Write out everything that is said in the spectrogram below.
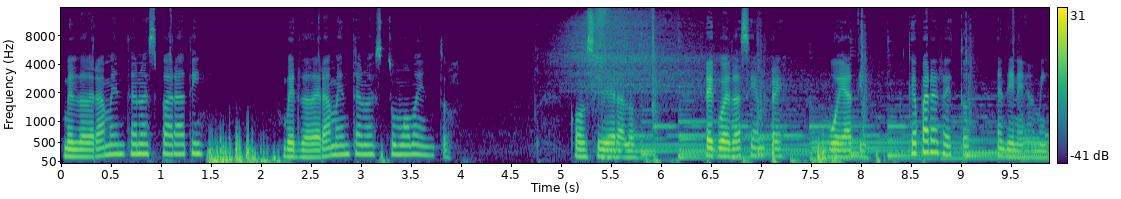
¿Verdaderamente no es para ti? ¿Verdaderamente no es tu momento? Considéralo. Recuerda siempre, voy a ti, que para el resto me tienes a mí.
